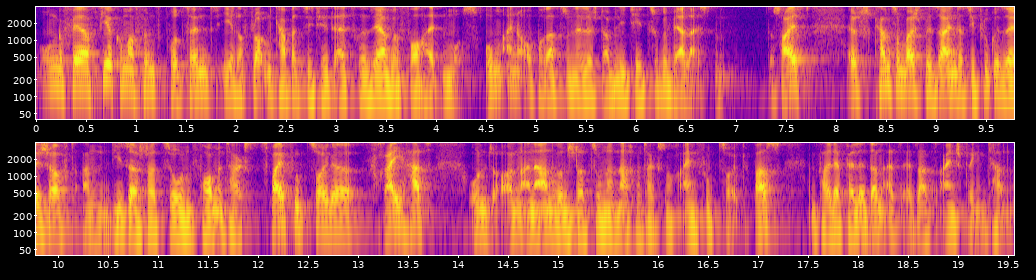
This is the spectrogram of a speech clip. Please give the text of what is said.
ungefähr 4,5 Prozent ihrer Flottenkapazität als Reserve vorhalten muss, um eine operationelle Stabilität zu gewährleisten. Das heißt, es kann zum Beispiel sein, dass die Fluggesellschaft an dieser Station vormittags zwei Flugzeuge frei hat und an einer anderen Station dann nachmittags noch ein Flugzeug, was im Fall der Fälle dann als Ersatz einspringen kann.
